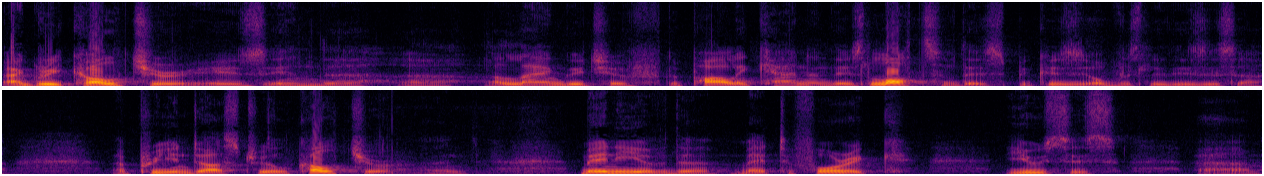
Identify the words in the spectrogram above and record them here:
agriculture is in the uh, a language of the Pali Canon. There's lots of this because obviously this is a, a pre-industrial culture, and many of the metaphoric uses um,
